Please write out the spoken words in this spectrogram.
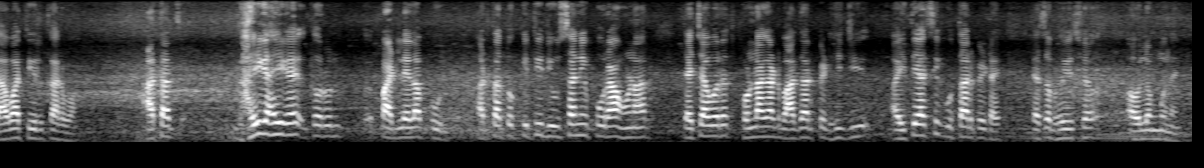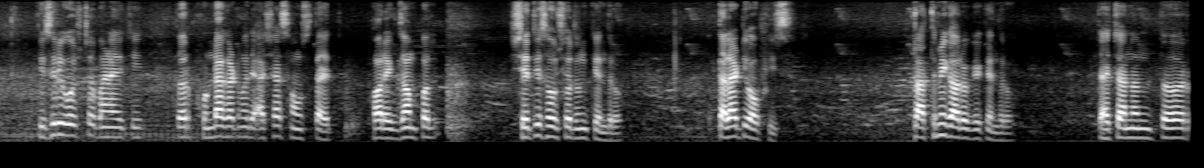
डावा तीर कारवा. आताच घाईघाई घाई करून पाडलेला पूल. अर्थात तो किती दिवसांनी पुरा होणार त्याच्यावरच फोंडाघाट बाजारपेठ ही जी ऐतिहासिक उतारपेठ आहे त्याचं भविष्य अवलंबून आहे. तिसरी गोष्ट म्हणायची तर फोंडाघाटमध्ये अशा संस्था आहेत फॉर एक्झाम्पल शेती संशोधन केंद्र तलाठी ऑफिस प्राथमिक आरोग्य केंद्र त्याच्यानंतर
